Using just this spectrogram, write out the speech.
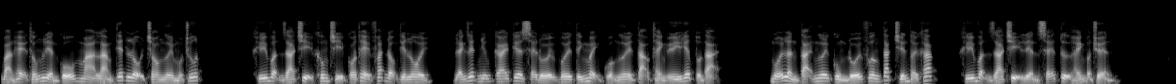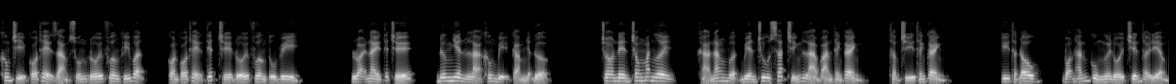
bản hệ thống liền cố mà làm tiết lộ cho ngươi một chút khí vận giá trị không chỉ có thể phát động tiên lôi, đánh giết những cái kia sẽ đối với tính mệnh của ngươi tạo thành uy hiếp tồn tại. Mỗi lần tại ngươi cùng đối phương tác chiến thời khắc, khí vận giá trị liền sẽ tự hành vận chuyển. Không chỉ có thể giảm xuống đối phương khí vận, còn có thể tiết chế đối phương tu vi. Loại này tiết chế, đương nhiên là không bị cảm nhận được. Cho nên trong mắt ngươi, khả năng vượt biên chu sát chính là bán thánh cảnh, thậm chí thánh cảnh. Kỳ thật đâu, bọn hắn cùng ngươi đối chiến thời điểm,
